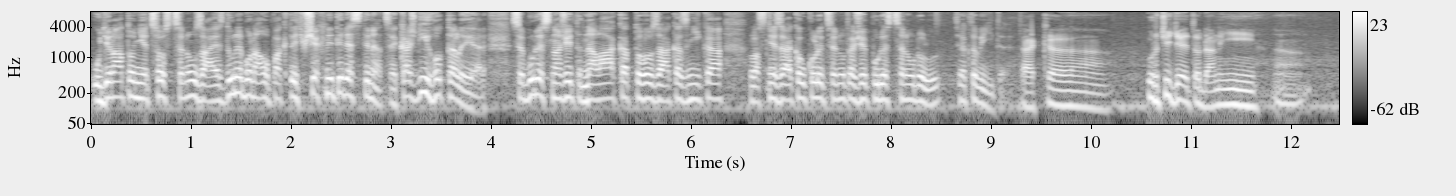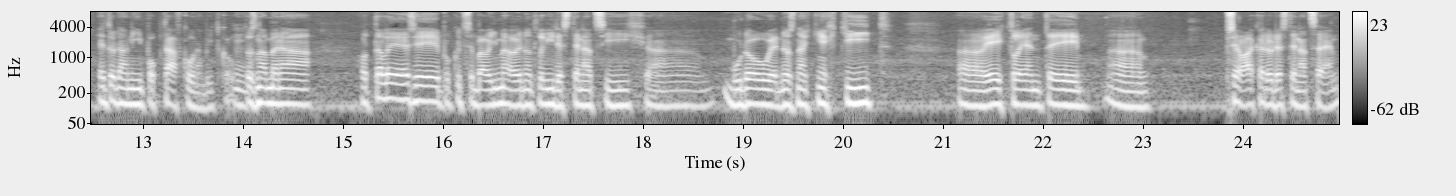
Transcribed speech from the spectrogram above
Udělá to něco s cenou zájezdu, nebo naopak teď všechny ty destinace, každý hotelier se bude snažit nalákat toho zákazníka vlastně za jakoukoliv cenu, takže půjde s cenou dolů? Jak to vidíte? Tak uh, určitě je to daný, uh, je to daný poptávkou, nabídkou. Hmm. To znamená, hoteliéři, pokud se bavíme o jednotlivých destinacích, uh, budou jednoznačně chtít jejich klienty přilákat do destinace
